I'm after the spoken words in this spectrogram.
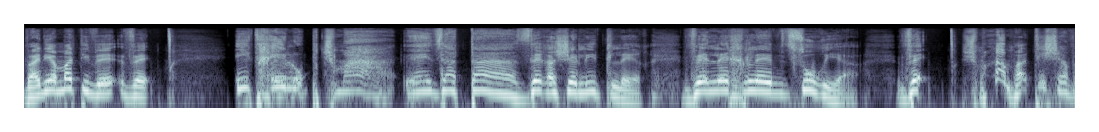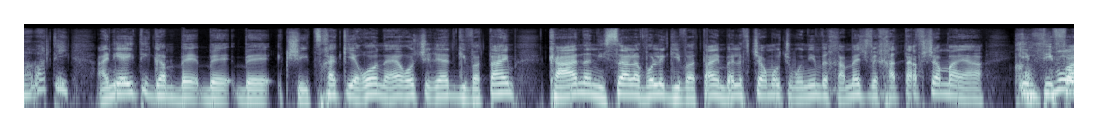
ואני עמדתי ו... ו... התחילו, תשמע, זה אתה, זרע של היטלר, ולך לסוריה. שמע, עמדתי שם, אמרתי, אני הייתי גם, ב, ב, ב, כשיצחק ירון היה ראש עיריית גבעתיים, כהנא ניסה לבוא לגבעתיים ב-1985 וחטף שם היה אינתיפאדה.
